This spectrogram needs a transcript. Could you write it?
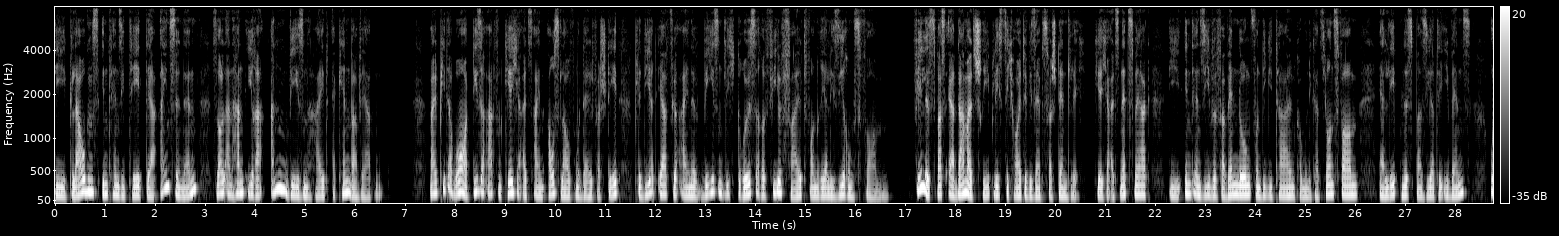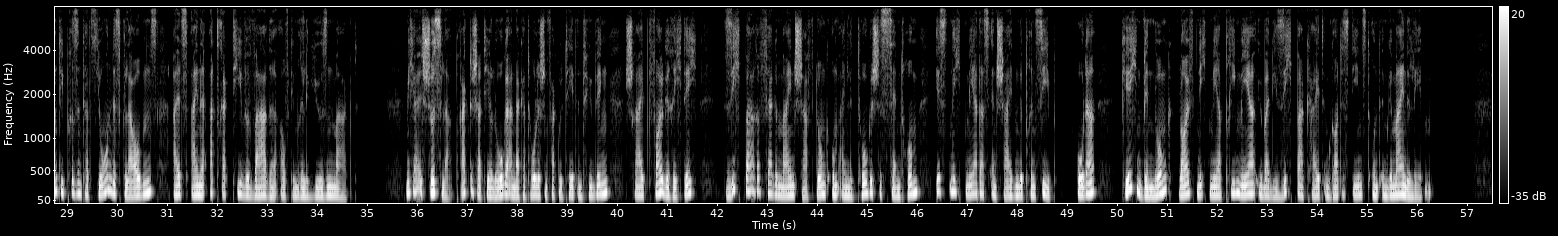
Die Glaubensintensität der Einzelnen soll anhand ihrer Anwesenheit erkennbar werden. Weil Peter Ward diese Art von Kirche als ein Auslaufmodell versteht, plädiert er für eine wesentlich größere Vielfalt von Realisierungsformen. Vieles, was er damals schrieb, liest sich heute wie selbstverständlich. Kirche als Netzwerk, die intensive Verwendung von digitalen Kommunikationsformen, erlebnisbasierte Events und die Präsentation des Glaubens als eine attraktive Ware auf dem religiösen Markt. Michael Schüssler, praktischer Theologe an der Katholischen Fakultät in Tübingen, schreibt folgerichtig, Sichtbare Vergemeinschaftung um ein liturgisches Zentrum ist nicht mehr das entscheidende Prinzip. Oder Kirchenbindung läuft nicht mehr primär über die Sichtbarkeit im Gottesdienst und im Gemeindeleben.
